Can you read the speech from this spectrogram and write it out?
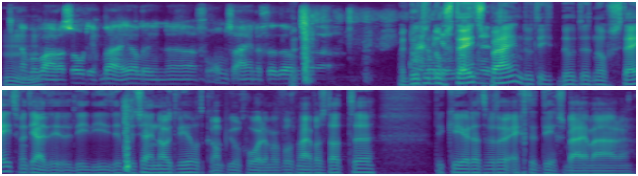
Mm. Ja, we waren zo dichtbij, alleen voor ons eindigde dan maar doet het nog steeds pijn? Doet, die, doet het nog steeds? Want ja, die, die, die, we zijn nooit wereldkampioen geworden. Maar volgens mij was dat uh, de keer dat we er echt het dichtst bij waren.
